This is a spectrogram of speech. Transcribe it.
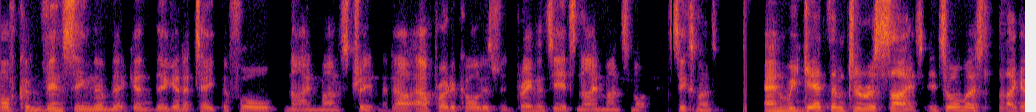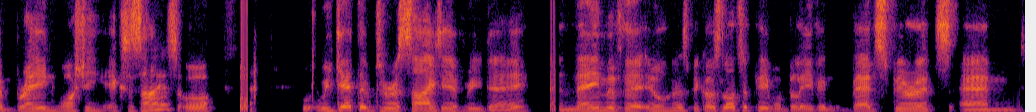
of convincing them that can, they're going to take the full nine months treatment. Our, our protocol is pregnancy, it's nine months, not six months. And we get them to recite. It's almost like a brainwashing exercise, or we get them to recite every day the name of their illness, because lots of people believe in bad spirits and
